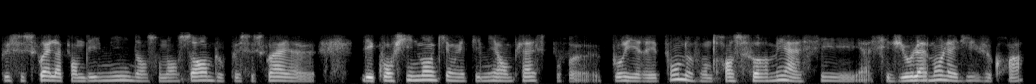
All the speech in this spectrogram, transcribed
que ce soit la pandémie dans son ensemble ou que ce soit euh, les confinements qui ont été mis en place pour, euh, pour y répondre, vont transformer assez, assez violemment la ville, je crois,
